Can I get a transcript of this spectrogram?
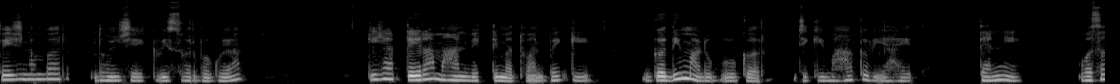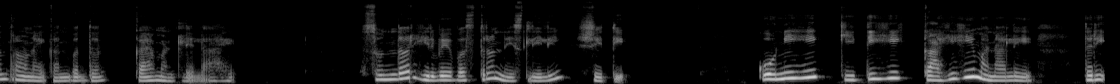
पेज नंबर दोनशे एकवीसवर बघूया. की ह्या तेरा महान व्यक्तिमत्वांपैकी गदी माडगुळकर जे की महाकवी आहेत त्यांनी वसंतराव नाईकांबद्दल काय म्हटलेलं आहे? सुंदर हिरवे वस्त्र नेसलेली शेती. कोणीही कितीही काहीही म्हणाले तरी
